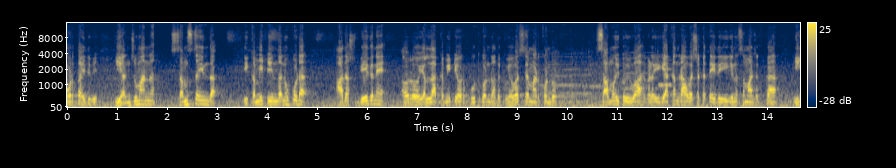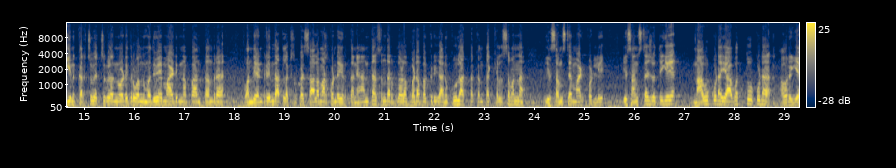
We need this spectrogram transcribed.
ನೋಡ್ತಾ ಇದ್ದೀವಿ. ಈ ಅಂಜುಮಾನ್ ಸಂಸ್ಥೆಯಿಂದ, ಈ ಕಮಿಟಿಯಿಂದನೂ ಕೂಡ ಆದಷ್ಟು ಬೇಗನೆ ಅವರು ಎಲ್ಲ ಕಮಿಟಿಯವರು ಕೂತ್ಕೊಂಡು ಅದಕ್ಕೆ ವ್ಯವಸ್ಥೆ ಮಾಡಿಕೊಂಡು ಸಾಮೂಹಿಕ ವಿವಾಹಗಳು, ಈಗ ಯಾಕಂದ್ರೆ ಅವಶ್ಯಕತೆ ಇದೆ ಈಗಿನ ಸಮಾಜಕ್ಕೆ. ಈಗಿನ ಖರ್ಚು ವೆಚ್ಚಗಳನ್ನು ನೋಡಿದ್ರೆ ಒಂದು ಮದುವೆ ಮಾಡಿದ್ನಪ್ಪ ಅಂತಂದ್ರೆ ಒಂದು ಎಂಟರಿಂದ ಹತ್ತು ಲಕ್ಷ ರೂಪಾಯಿ ಸಾಲ ಮಾಡಿಕೊಂಡೇ ಇರ್ತಾನೆ. ಅಂಥ ಸಂದರ್ಭದೊಳಗೆ ಬಡ ಬಗ್ಗರಿಗೆ ಅನುಕೂಲ ಆಗ್ತಕ್ಕಂಥ ಕೆಲಸವನ್ನು ಈ ಸಂಸ್ಥೆ ಮಾಡಿಕೊಡಲಿ. ಈ ಸಂಸ್ಥೆ ಜೊತೆಗೆ ನಾವು ಕೂಡ ಯಾವತ್ತೂ ಕೂಡ ಅವರಿಗೆ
